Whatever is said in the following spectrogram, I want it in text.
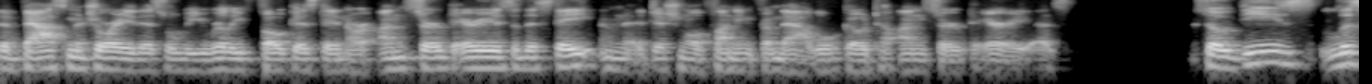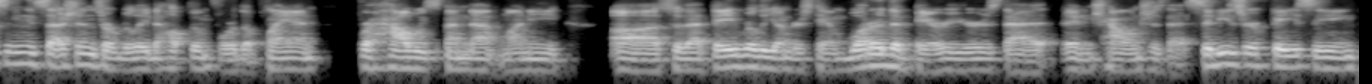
The vast majority of this will be really focused in our unserved areas of the state, and additional funding from that will go to unserved areas. So these listening sessions are really to help them for the plan for how we spend that money uh, so that they really understand what are the barriers that and challenges that cities are facing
